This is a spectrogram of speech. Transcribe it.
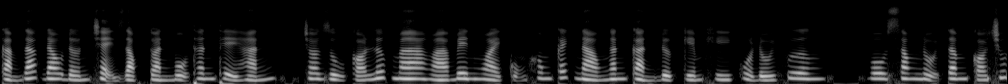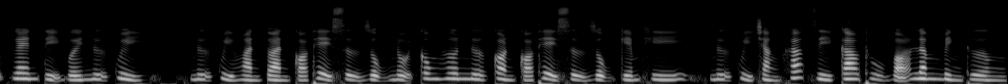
Cảm giác đau đớn chạy dọc toàn bộ thân thể hắn. Cho dù có lớp ma hóa bên ngoài cũng không cách nào ngăn cản được kiếm khí của đối phương. Vô song nội tâm có chút ghen tị với nữ quỷ. Nữ quỷ hoàn toàn có thể sử dụng nội công hơn nữa còn có thể sử dụng kiếm khí. Nữ quỷ chẳng khác gì cao thủ võ lâm bình thường.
